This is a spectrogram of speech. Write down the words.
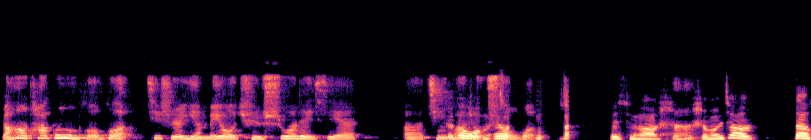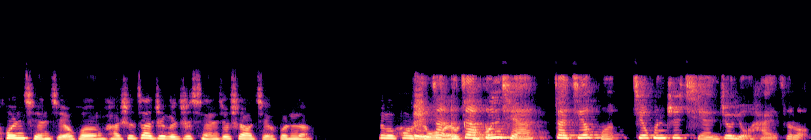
然后她公公婆婆其实也没有去说这些呃情况，就是说我，雪晴老师，什么叫在婚前结婚，还是在这个之前就是要结婚的？这个故事对，在在婚前，在结婚结婚之前就有孩子了，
